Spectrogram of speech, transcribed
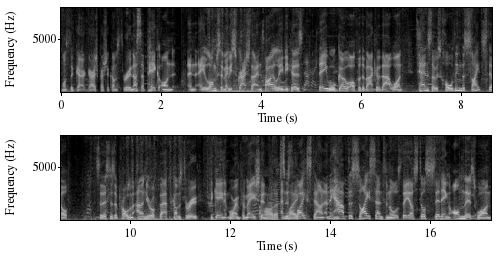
once the garage pressure comes through, and that's a pick on an A long. So maybe scratch that entirely because they will go off of the back of that one. TenZ is holding the site still. So this is a problem. Alan Neural Theft comes through to gain more information. Oh, and the spike. spike's down, and they have the site sentinels. They are still sitting on this one.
